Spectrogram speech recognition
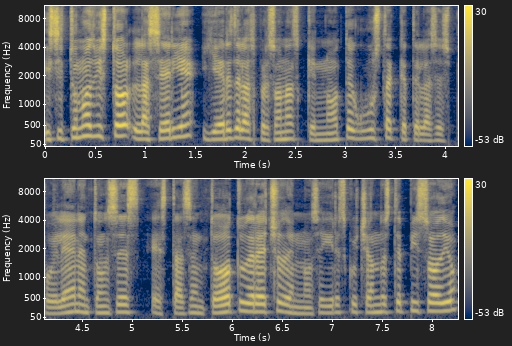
Y si tú no has visto la serie y eres de las personas que no te gusta que te las spoileen, entonces estás en todo tu derecho de no seguir escuchando este episodio,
